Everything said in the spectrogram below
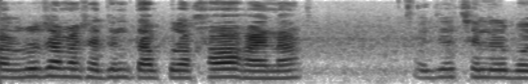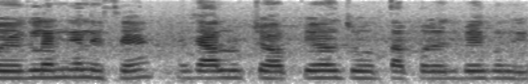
আর রোজা মাসের দিন তা পুরো খাওয়া হয় না। এই যে ছেলের বই এগুলো নিয়ে নিছে, এই যে আলুর চপ, পেঁয়াজু তারপরে বেগুনি।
